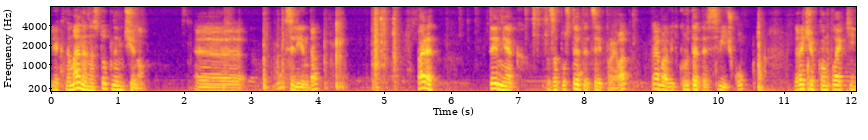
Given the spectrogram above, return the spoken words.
як на мене, наступним чином. Е, у циліндр. Перед тим, як запустити цей прилад, треба відкрутити свічку. До речі, в комплекті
